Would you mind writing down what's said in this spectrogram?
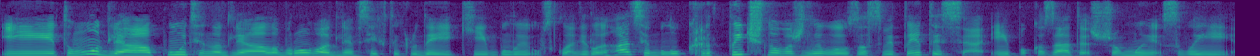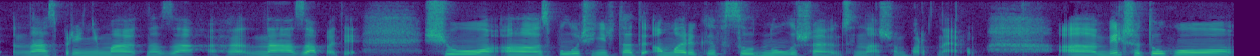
І тому для Путіна, для Лаврова, для всіх тих людей, які були у складі делегації, було критично важливо засвітитися і показати, що ми свої нас приймають на за на западі, що Сполучені Штати Америки все одно лишаються нашим партнером. А більше того,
